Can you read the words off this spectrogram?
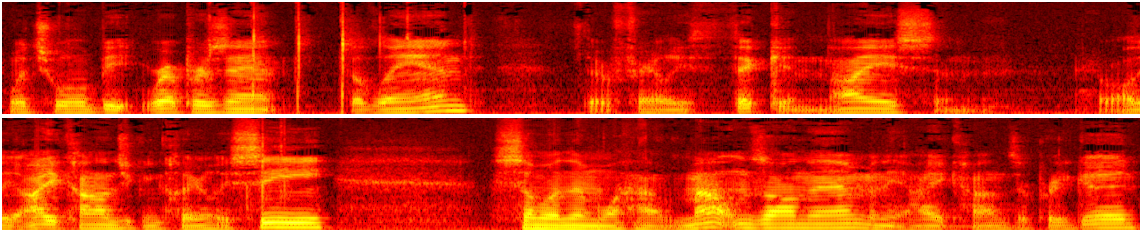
which will be represent the land. They're fairly thick and nice and have all the icons you can clearly see. Some of them will have mountains on them, and the icons are pretty good.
